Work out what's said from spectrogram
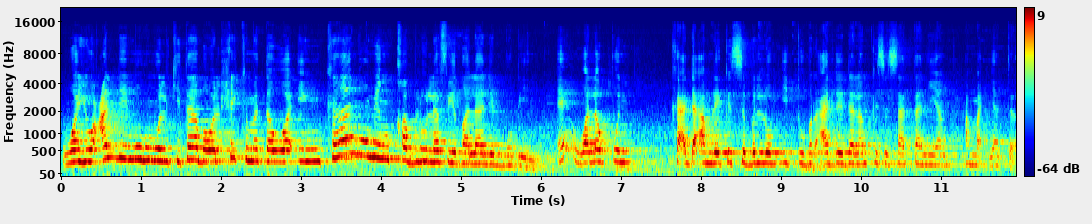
Wa yu'allimuhumul kitaba wal hikmata wa in kanu min qablu lafi dhalalin mubin. Eh walaupun keadaan mereka sebelum itu berada dalam kesesatan yang amat nyata.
